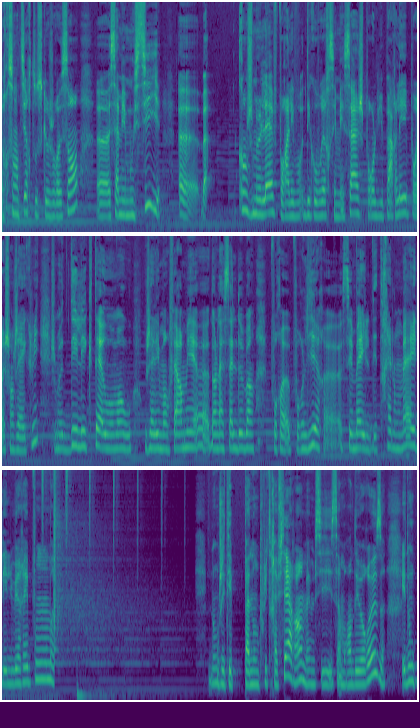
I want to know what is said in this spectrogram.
ressentir tout ce que je ressens. Euh, ça m'émoustille. Bah, quand je me lève pour aller découvrir ses messages, pour lui parler, pour échanger avec lui, je me délectais au moment où, j'allais m'enfermer euh, dans la salle de bain pour, euh, pour lire euh, ses mails, des très longs mails et lui répondre. Donc j'étais pas non plus très fière, hein, même si ça me rendait heureuse. Et donc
